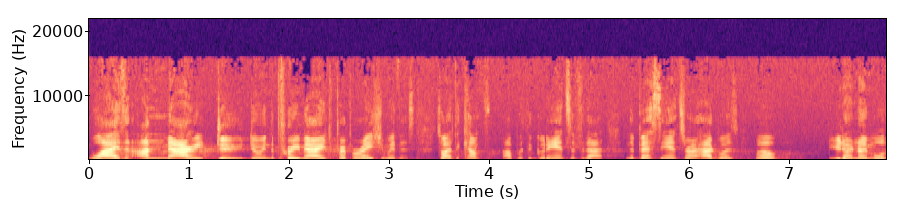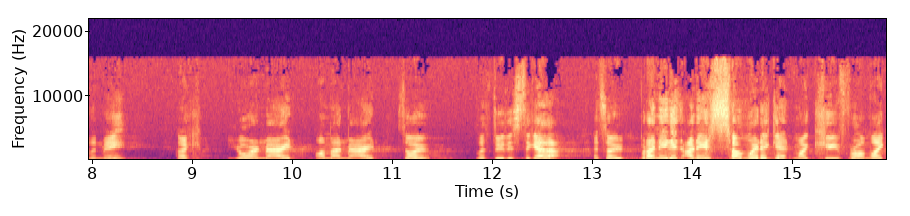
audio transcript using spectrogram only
Why is an unmarried dude doing the pre marriage preparation with us? So I had to come up with a good answer for that. And the best answer I had was, well, you don't know more than me. Like, you're unmarried, I'm unmarried, so let's do this together. And so, but I needed, I needed somewhere to get my cue from. Like,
